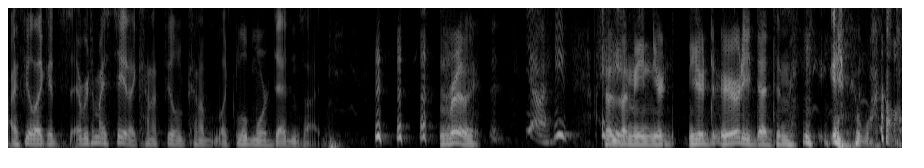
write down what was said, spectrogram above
I feel like it's, every time I say it, I kind of feel kind of like a little more dead inside. Really? Yeah, I I Because I mean, you're, you're already dead to me. wow,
